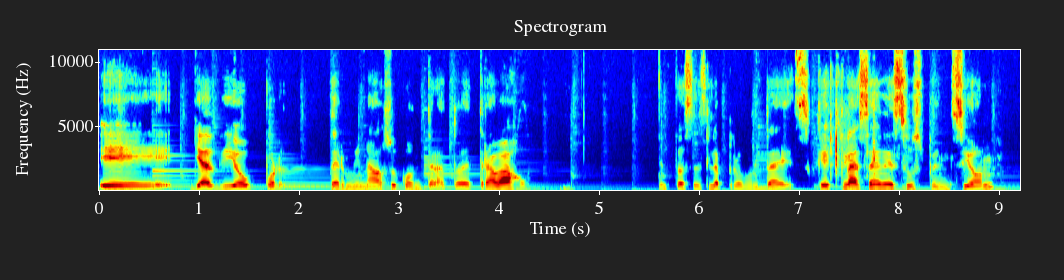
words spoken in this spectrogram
eh, ya dio por terminado su contrato de trabajo. Entonces la pregunta es, ¿qué clase de suspensión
